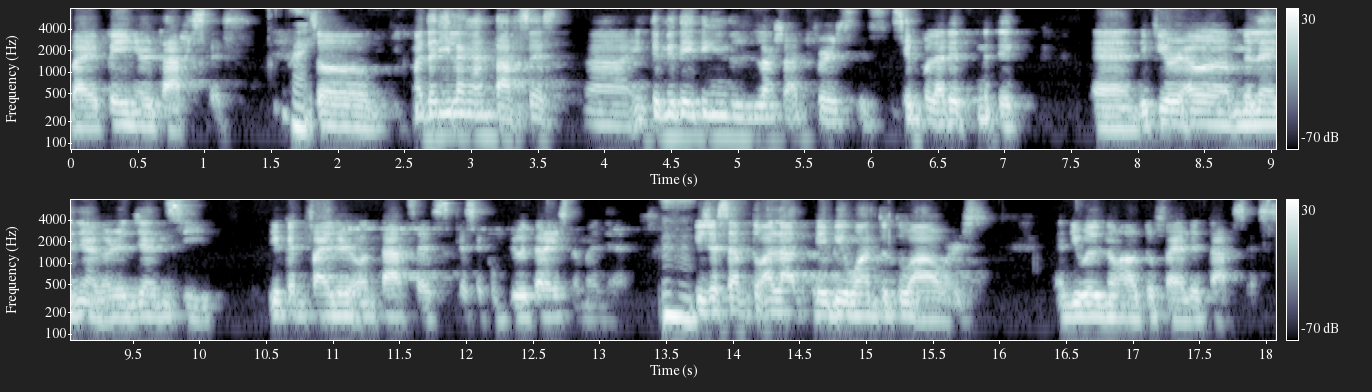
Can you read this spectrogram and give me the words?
by paying your taxes. Right. So, madali lang ang taxes. Uh, intimidating lang siya at first. It's simple arithmetic. And if you're a millennial or a Gen Z, you can file your own taxes kasi computerized naman yan. Mhm. You just have to allot maybe one to two hours. and you will know how to file the taxes.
